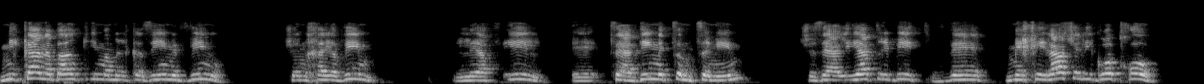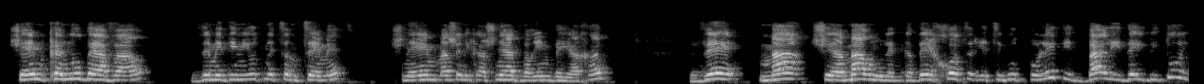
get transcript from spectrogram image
מכאן הבנקים המרכזיים הבינו שהם חייבים להפעיל אה, צעדים מצמצמים, שזה עליית ריבית ומכירה של אגרות חוב שהם קנו בעבר, זה מדיניות מצמצמת, שניהם, מה שנקרא שני הדברים ביחד, ומה שאמרנו לגבי חוסר יציבות פוליטית בא לידי ביטוי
